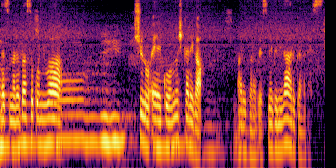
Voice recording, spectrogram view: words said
なぜならばそこには主の栄光の光があるからです。恵みがあるからです。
